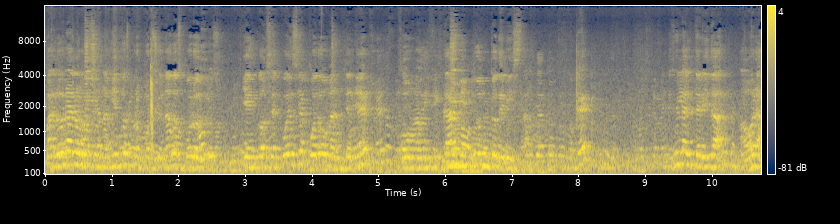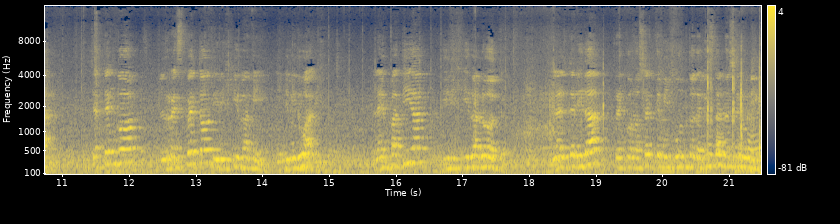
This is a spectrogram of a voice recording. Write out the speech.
Valora los razonamientos proporcionados por otros y en consecuencia puedo mantener o modificar mi punto de vista. ¿Ok? Es la alteridad. Ahora, ya tengo el respeto dirigido a mí, individual. La empatía dirigido al otro. La alteridad, reconocer que mi punto de vista no es el único.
